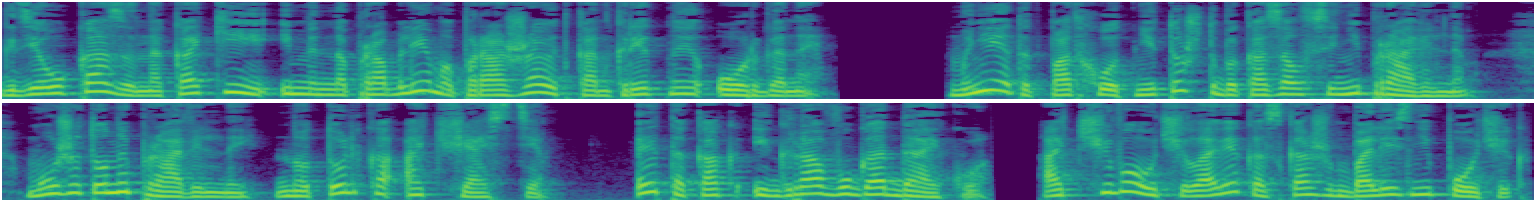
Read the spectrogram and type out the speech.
где указано, какие именно проблемы поражают конкретные органы. Мне этот подход не то чтобы казался неправильным. Может, он и правильный, но только отчасти. Это как игра в угадайку. Отчего у человека, скажем, болезни почек?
